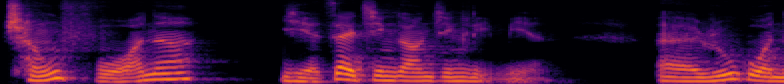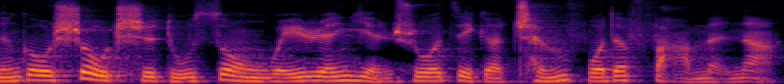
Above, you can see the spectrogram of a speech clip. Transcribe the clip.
成佛呢，也在《金刚经》里面。呃，如果能够受持读诵、为人演说这个成佛的法门啊，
